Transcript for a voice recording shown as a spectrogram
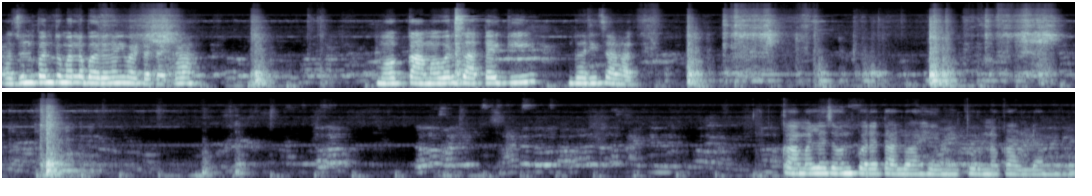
अजून पण तुम्हाला बरं नाही वाटत आहे का? मग कामावर जाताय की घरीच आहात? कामाला जाऊन परत आलो आहे मी पूर्ण काढल्यामुळे.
